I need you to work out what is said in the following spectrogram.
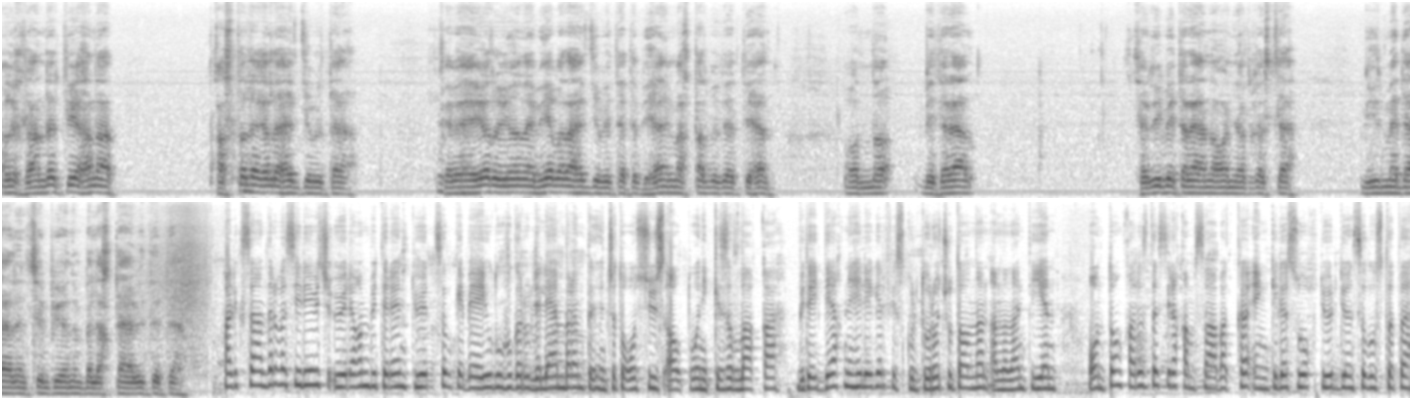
Alexander Tihanat hasta da gala hajjibita. Kaya yor yuna miye bala hajjibita ta bihan mahtar bida tihan. Onno bitiran seri bitiran on yorgasta. Bir medalin çempiyonun belakta abideta. Александр Васильевич үйрәгін бүтерен түйет сыл кәбәйі ұлығығыр үлелән баран тыгынчы 962 сыллаққа. Бүтейдәқ нәхелегер физкультура чуталынан ананан тиен, онтон қарыз да сире қамсабаққа әңкеле суық түрден сыл ұстата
